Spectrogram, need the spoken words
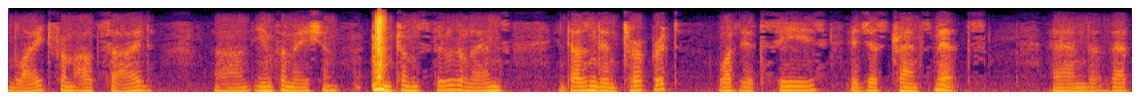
light from outside, uh, information comes through the lens. It doesn't interpret what it sees, it just transmits. And that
